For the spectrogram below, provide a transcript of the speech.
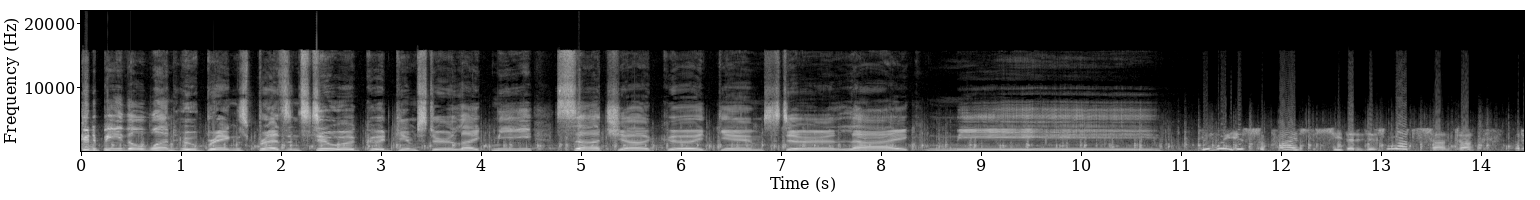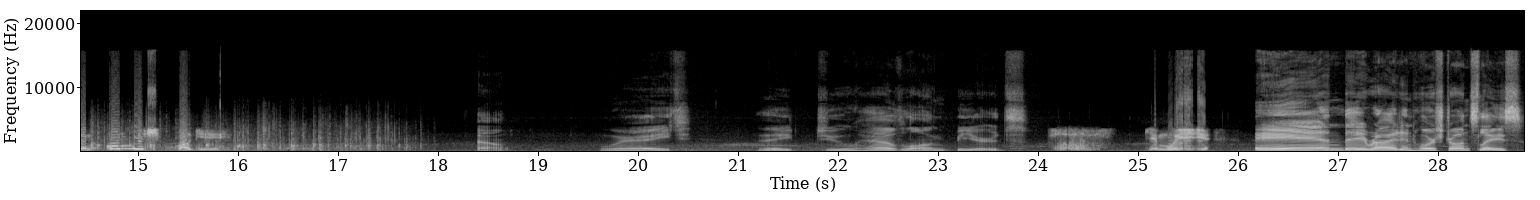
Could it be the one who brings presents to a good gimster like me? Such a good gimster like me. Gimli is surprised to see that it is not Santa, but an Amish buggy. Oh. Wait. They do have long beards. Gimli, And they ride in horse drawn sleighs.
